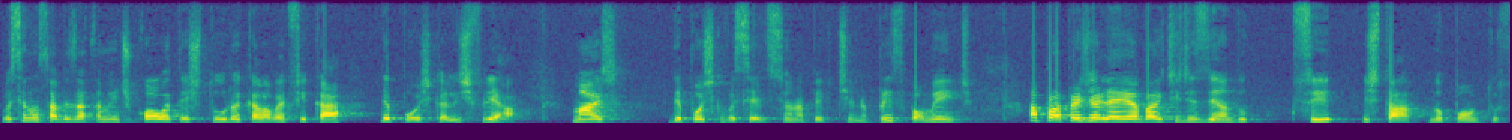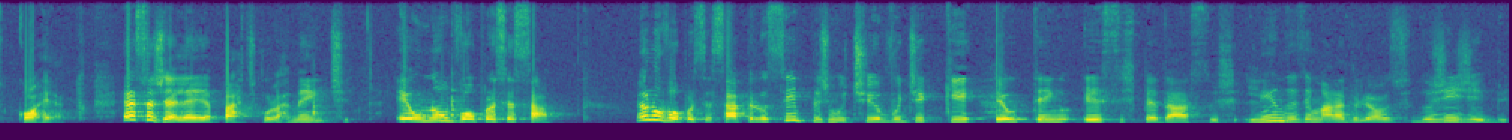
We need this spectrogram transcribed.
você não sabe exatamente qual a textura que ela vai ficar depois que ela esfriar. Mas depois que você adiciona a pectina, principalmente, a própria geleia vai te dizendo se está no ponto correto. Essa geleia, particularmente, eu não vou processar. Eu não vou processar pelo simples motivo de que eu tenho esses pedaços lindos e maravilhosos do gengibre,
